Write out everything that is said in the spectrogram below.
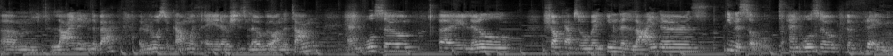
um, liner in the back. It would also come with a Roces logo on the tongue and also a little shock absorber in the liners inner sole and also the frame.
